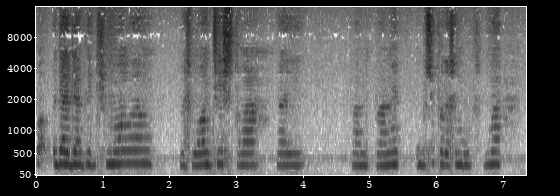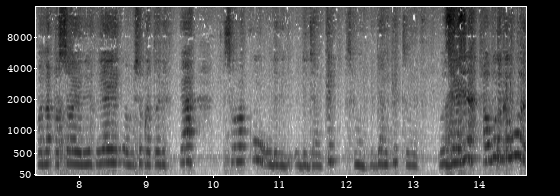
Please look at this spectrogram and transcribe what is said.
udah jangkit semua orang nggak semua orang sih setengah dari planet-planet besok pada sembuh semua. Pada kesel ya dia ya besok katanya ya kesel aku udah udah jangkit sembuh jangkit sembuh aja kabur kabur.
